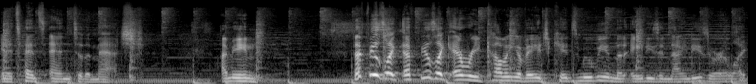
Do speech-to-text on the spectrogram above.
in a tense end to the match. I mean, that feels like that feels like every coming of age kids movie in the 80s and 90s where like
